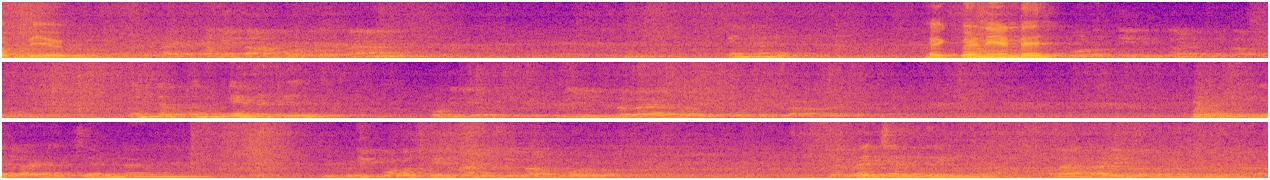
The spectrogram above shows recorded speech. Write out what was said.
அது அப்படியே வைக்கும் என்னண்டு வைக் பண்ணிண்டு அடிச்சு இப்படி குளத்தையும் அடித்து தான் போடுவோம். வச்சிருக்கிறீங்களா? நாங்கள் அடி பண்ணுவோம்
